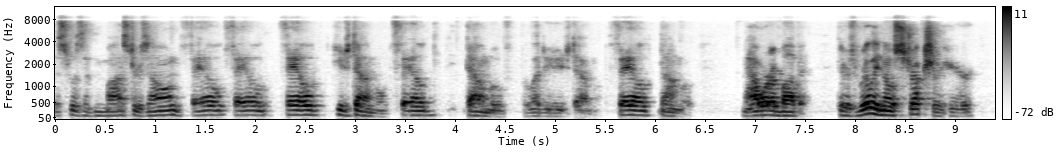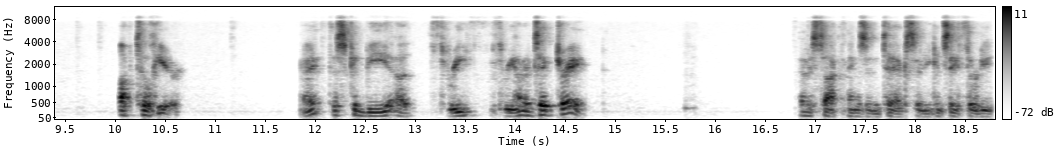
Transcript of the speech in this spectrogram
This was a monster zone, failed, failed, failed, huge down failed, down move, let a huge down move, failed, down move. Now we're above it. There's really no structure here up till here, right? This could be a three, 300 tick trade. I always talk things in ticks, so you can say $30,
